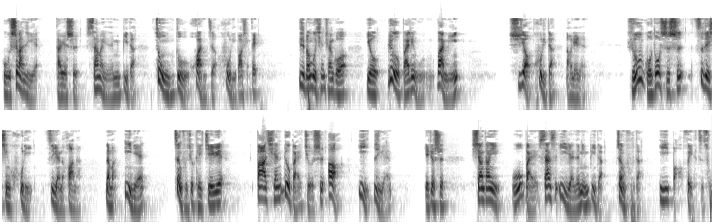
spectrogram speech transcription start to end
五十万日元，大约是三万元人民币的重度患者护理保险费。日本目前全国有六百零五万名需要护理的老年人。如果多实施自律性护理资源的话呢，那么一年政府就可以节约八千六百九十二亿日元，也就是相当于五百三十亿元人民币的政府的医保费的支出。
